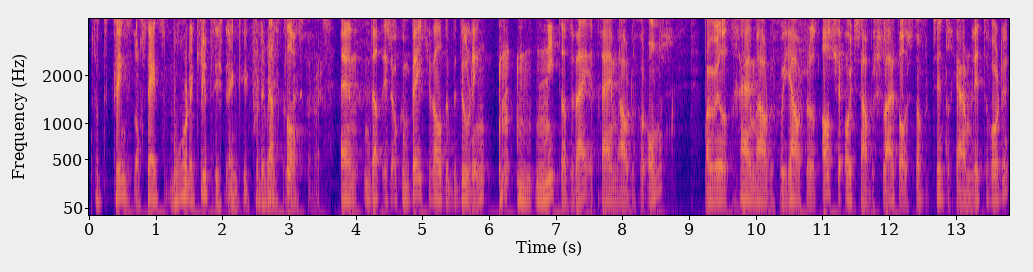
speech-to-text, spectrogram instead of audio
Dat klinkt nog steeds behoorlijk cryptisch, denk ik, voor de Dat meeste klopt. luisteraars. En dat is ook een beetje wel de bedoeling. Niet dat wij het geheim houden voor ons... maar we willen het geheim houden voor jou... zodat als je ooit zou besluiten, al is het over 20 jaar om lid te worden...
